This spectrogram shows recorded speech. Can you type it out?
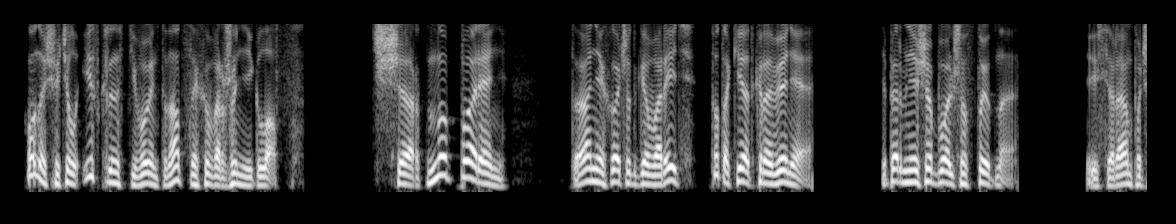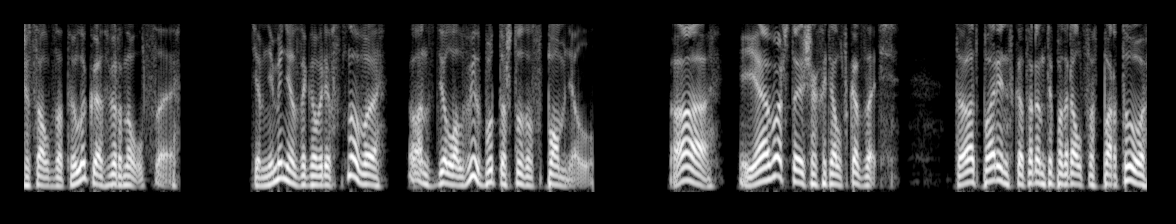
Он ощутил искренность в его интонациях и выражении глаз. «Чёрт, ну парень! То не хочет говорить, то такие откровения. Теперь мне еще больше стыдно». Исюрам почесал затылок и отвернулся. Тем не менее, заговорив снова, он сделал вид, будто что-то вспомнил. «О, я вот что еще хотел сказать. Тот парень, с которым ты подрался в порту,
